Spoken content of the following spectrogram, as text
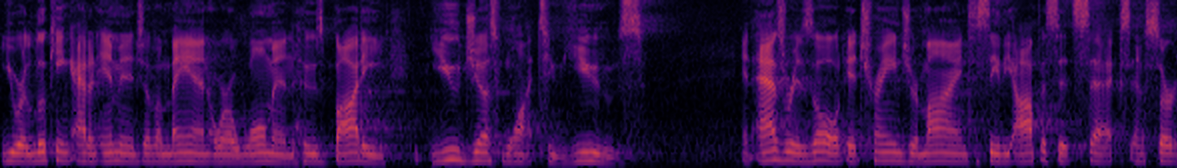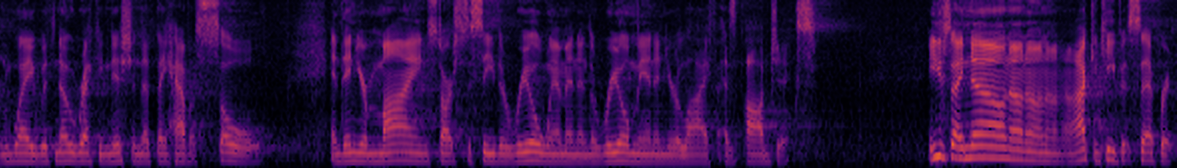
you are looking at an image of a man or a woman whose body you just want to use. And as a result, it trains your mind to see the opposite sex in a certain way with no recognition that they have a soul and then your mind starts to see the real women and the real men in your life as objects. You say, no, no, no, no, no, I can keep it separate.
